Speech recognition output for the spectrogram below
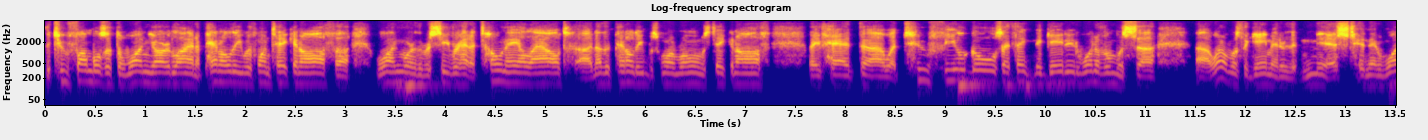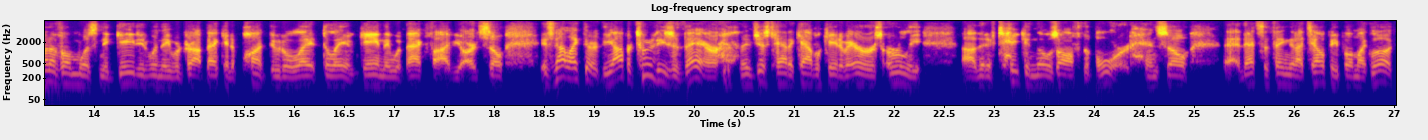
the two fumbles at the one yard line, a penalty with one taken off, uh, one where the receiver had a toenail out, uh, another penalty was one one was taken off. They've had uh, what two field goals I think negated. One of them was uh, uh, one of them was the game ender that missed, and then one of them was negated when they were dropped back into punt due to delay, delay of game. They went back five yards. So it's not like they're the opportunities are there. They've just had a cavalcade of errors early that have taken those off the board. And so uh, that's the thing that I tell people. I'm like, look,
